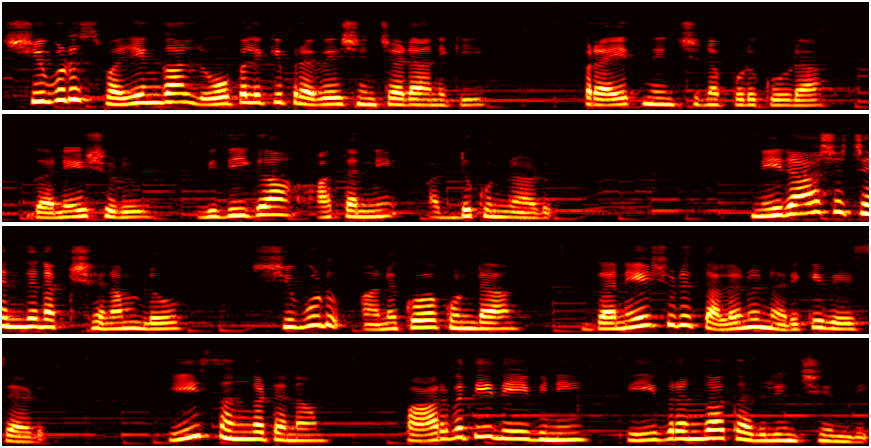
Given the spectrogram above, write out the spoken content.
శివుడు స్వయంగా లోపలికి ప్రవేశించడానికి ప్రయత్నించినప్పుడు కూడా గణేశుడు విధిగా అతన్ని అడ్డుకున్నాడు. నిరాశ చెందిన క్షణంలో శివుడు అనుకోకుండా గణేశుడి తలను నరికివేశాడు. ఈ సంఘటన పార్వతీదేవిని తీవ్రంగా కదిలించింది.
